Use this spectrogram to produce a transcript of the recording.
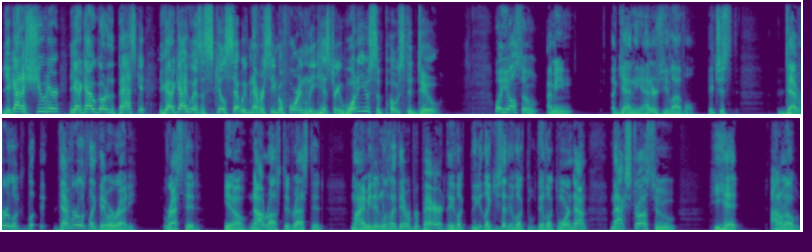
You got a shooter, you got a guy who go to the basket, you got a guy who has a skill set we've never seen before in league history. What are you supposed to do? Well, you also, I mean, again, the energy level. It just Denver looked Denver looked like they were ready, rested, you know, not rusted, rested. Miami didn't look like they were prepared. They looked like you said they looked they looked worn down. Max Strus, who he hit, I don't know,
